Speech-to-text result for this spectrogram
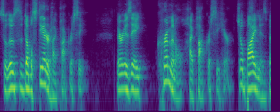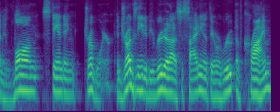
So those are the double standard hypocrisy. There is a criminal hypocrisy here. Joe Biden has been a long standing drug warrior, and drugs need to be rooted out of society and that they were root of crime.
